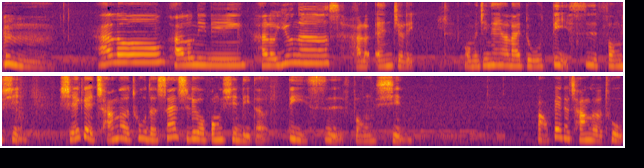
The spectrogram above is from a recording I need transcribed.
嗯，Hello，Hello，妮妮，Hello Eunice，Hello Angeli，我们今天要来读第四封信。写给长耳兔的三十六封信里的第四封信，宝贝的长耳兔，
